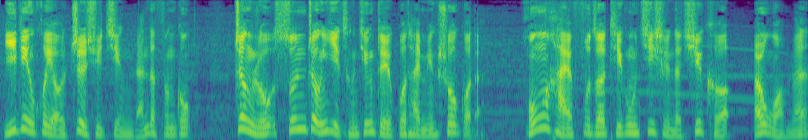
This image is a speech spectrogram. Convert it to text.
一定会有秩序井然的分工。正如孙正义曾经对郭台铭说过的：“红海负责提供机器人的躯壳，而我们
